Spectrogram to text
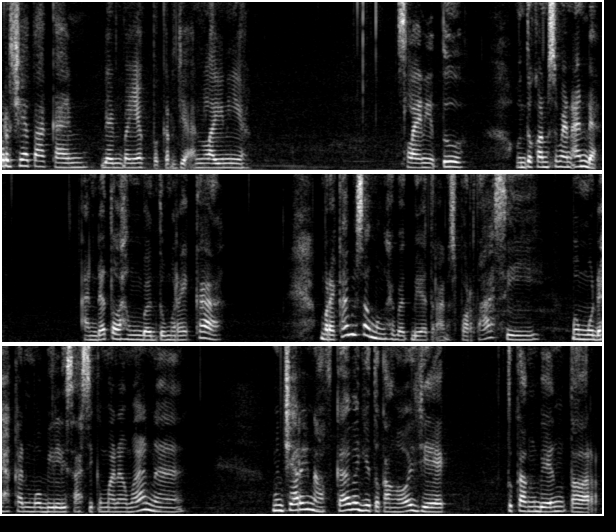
percetakan, dan banyak pekerjaan lainnya. Selain itu, untuk konsumen Anda, Anda telah membantu mereka. Mereka bisa menghebat biaya transportasi, memudahkan mobilisasi ke mana-mana, mencari nafkah bagi tukang ojek, tukang bentor,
